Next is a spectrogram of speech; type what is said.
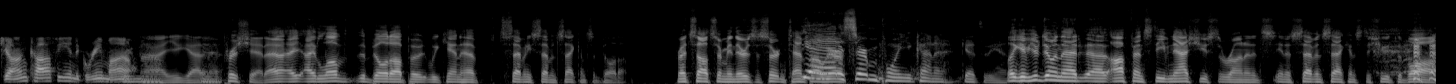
John Coffey and the Green Mile. Right, you got it, man. Appreciate it. I, I love the build up, we can't have 77 seconds of build up. Red Seltzer, I mean, there's a certain tempo yeah, here. at a certain point, you kind of get to the end. Like if you're doing that uh, offense Steve Nash used to run, and it's you know seven seconds to shoot the ball,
